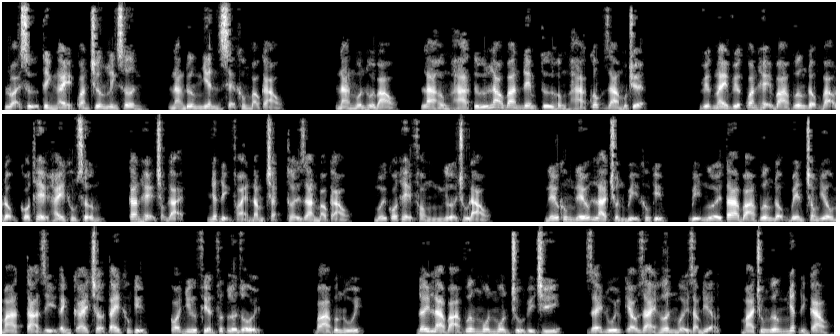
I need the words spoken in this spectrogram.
loại sự tình này quan trương linh sơn, nàng đương nhiên sẽ không báo cáo. Nàng muốn hồi báo là hồng hà tứ lao ban đêm từ hồng hà cốc ra một chuyện. Việc này việc quan hệ bá vương động bạo động có thể hay không sớm, can hệ trọng đại, nhất định phải nắm chặt thời gian báo cáo, mới có thể phòng ngừa chú đáo. Nếu không nếu là chuẩn bị không kịp, bị người ta bá vương động bên trong yêu ma tả dị đánh cái trở tay không kịp, coi như phiền phức lớn rồi. Bá vương núi. Đây là bá vương môn môn chủ vị trí, dãy núi kéo dài hơn mười dặm địa, mà trung ương nhất đỉnh cao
